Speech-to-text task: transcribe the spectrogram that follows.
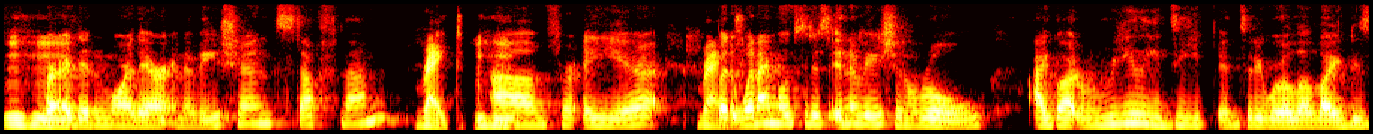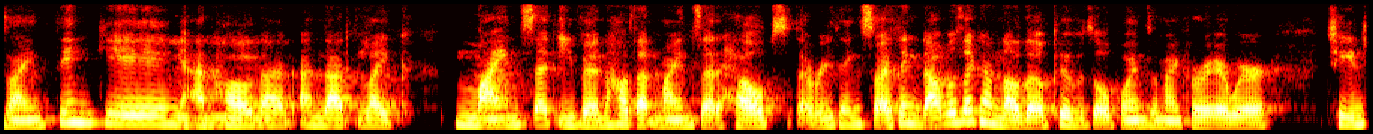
mm-hmm. where I did more their innovation stuff then. Right. Mm-hmm. Um, for a year. Right. But when I moved to this innovation role, I got really deep into the world of like design thinking mm-hmm. and how mm-hmm. that and that like mindset, even how that mindset helps with everything. So I think that was like another pivotal point in my career where change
